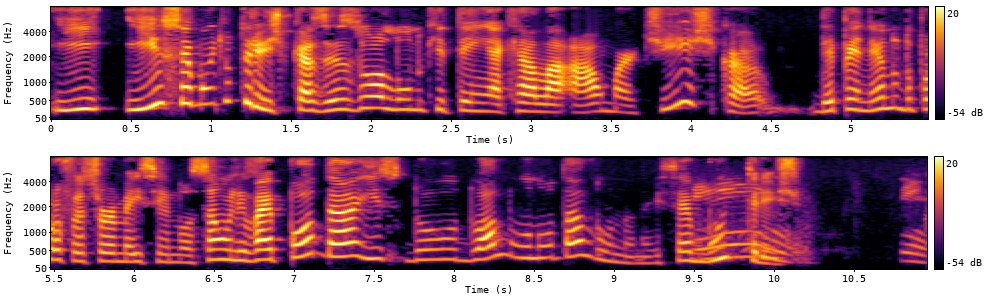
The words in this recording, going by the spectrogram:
E isso é muito triste, porque às vezes o aluno que tem aquela alma artística, dependendo do professor meio sem noção, ele vai podar isso do, do aluno ou da aluna, né? Isso é sim, muito triste. Sim.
